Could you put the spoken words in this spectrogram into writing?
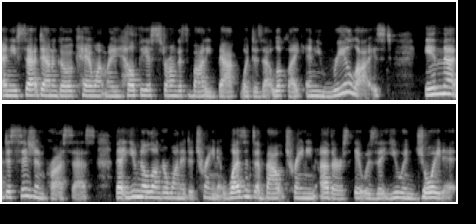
and you sat down and go okay i want my healthiest strongest body back. What does that look like? And you realized in that decision process that you no longer wanted to train. It wasn't about training others, it was that you enjoyed it.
